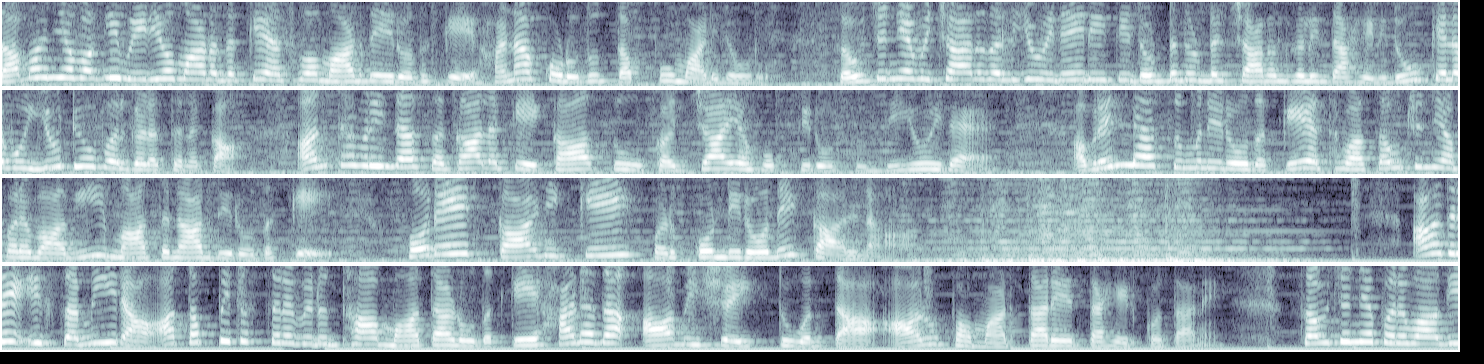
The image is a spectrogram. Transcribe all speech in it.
ಸಾಮಾನ್ಯವಾಗಿ ವಿಡಿಯೋ ಮಾಡೋದಕ್ಕೆ ಅಥವಾ ಮಾಡದೇ ಇರೋದಕ್ಕೆ ಹಣ ಕೊಡೋದು ತಪ್ಪು ಮಾಡಿದವರು. ಸೌಜನ್ಯ ವಿಚಾರದಲ್ಲಿಯೂ ಇದೇ ರೀತಿ ದೊಡ್ಡ ದೊಡ್ಡ ಚಾನೆಲ್ಗಳಿಂದ ಹಿಡಿದು ಕೆಲವು ಯೂಟ್ಯೂಬರ್ಗಳ ತನಕ ಅಂಥವರಿಂದ ಸಕಾಲಕ್ಕೆ ಕಾಸು, ಕಜ್ಜಾಯ ಹೋಗ್ತಿರೋ ಸುದ್ದಿಯೂ ಇದೆ. ಅವರೆಲ್ಲ ಸುಮ್ಮನಿರೋದಕ್ಕೆ ಅಥವಾ ಸೌಜನ್ಯ ಪರವಾಗಿ ಮಾತನಾಡದಿರೋದಕ್ಕೆ ಹೊರೆ ಕಾಣಿಕೆ ಪಡ್ಕೊಂಡಿರೋದೇ ಕಾರಣ. ಆದ್ರೆ ಈ ಸಮೀರ ಆ ತಪ್ಪಿತಸ್ಥರ ವಿರುದ್ಧ ಮಾತಾಡೋದಕ್ಕೆ ಹಣದ ಆಮಿಷ ಇತ್ತು ಅಂತ ಆರೋಪ ಮಾಡ್ತಾರೆ ಅಂತ ಹೇಳ್ಕೊತಾನೆ. ಸೌಜನ್ಯ ಪರವಾಗಿ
